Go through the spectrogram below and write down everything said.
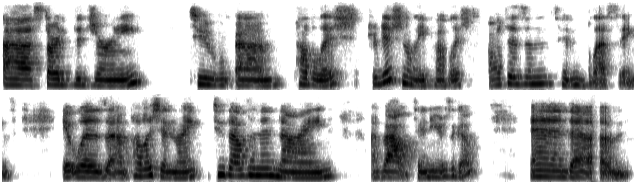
uh, started the journey to um, publish, traditionally published, Autism's Hidden Blessings. It was um, published in 2009, about 10 years ago. And um,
